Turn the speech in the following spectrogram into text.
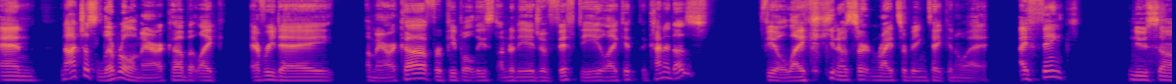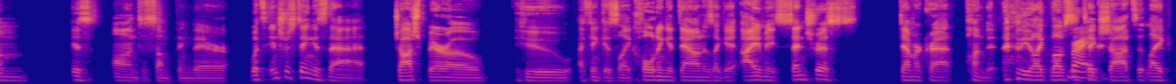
And not just liberal America, but like everyday America for people at least under the age of 50, like it, it kind of does feel like, you know, certain rights are being taken away. I think Newsom is on to something there. What's interesting is that Josh Barro, who I think is like holding it down, is like, I am a centrist Democrat pundit. and he like loves to Right. take shots at like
